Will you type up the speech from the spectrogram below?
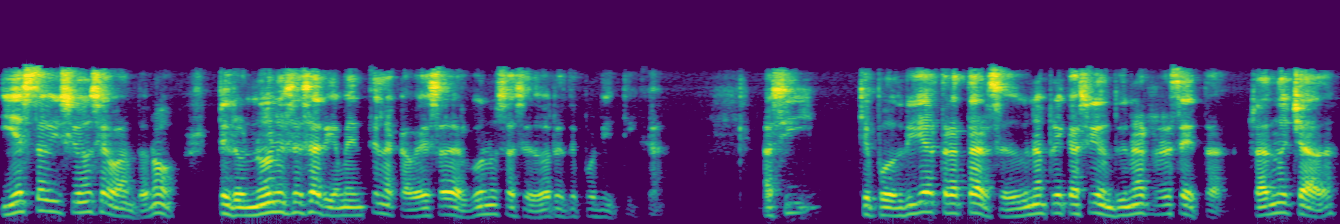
y esta visión se abandonó, pero no necesariamente en la cabeza de algunos hacedores de política. Así que podría tratarse de una aplicación de una receta trasnochada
